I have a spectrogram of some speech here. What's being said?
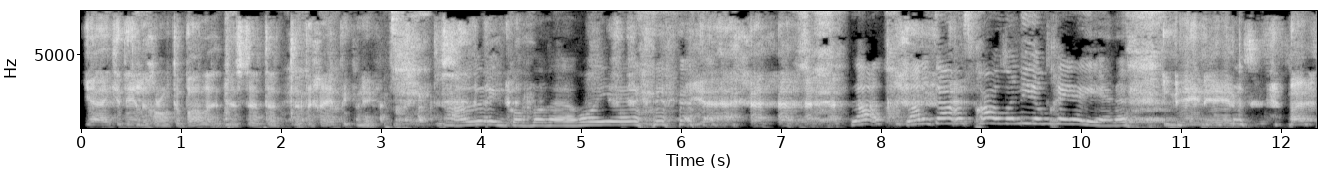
Ja, ik heb hele grote ballen, dus dat, dat, dat begrijp ik nu. Dus... Nou, enkel voor uh, Roy. Ja. laat, laat ik daar als vrouw maar niet op reageren. Nee, nee. Maar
